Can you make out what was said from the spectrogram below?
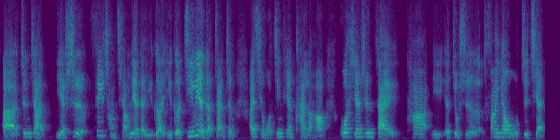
呃，征战也是非常强烈的一个一个激烈的战争。而且我今天看了哈，郭先生在他离呃就是三幺五之前，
